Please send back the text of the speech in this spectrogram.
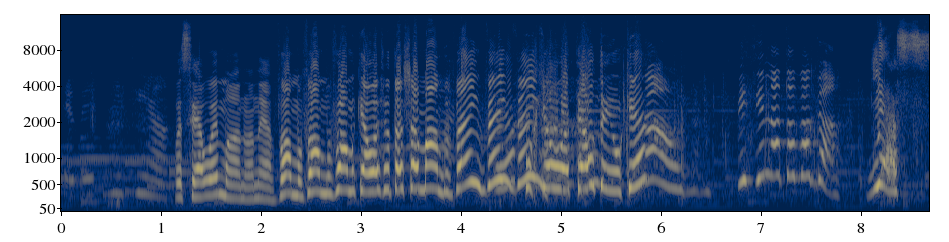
ser veneziano. Você é o Emmanuel, né? Vamos, vamos, vamos, que ela já tá chamando. Vem, vem, vem. Porque o hotel tem o quê? Não, piscina tobogã. Yes!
